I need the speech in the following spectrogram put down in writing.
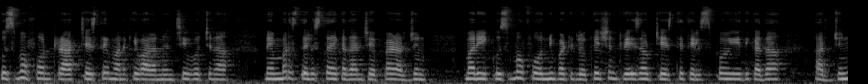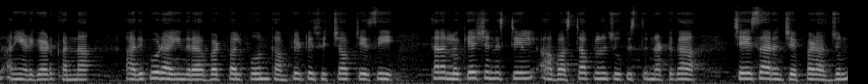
కుసుమ ఫోన్ ట్రాక్ చేస్తే మనకి వాళ్ళ నుంచి వచ్చిన నెంబర్స్ తెలుస్తాయి కదా అని చెప్పాడు అర్జున్. మరి కుసుమ ఫోన్ని బట్టి లొకేషన్ ట్రేస్ అవుట్ చేస్తే తెలిసిపోయేది కదా అర్జున్ అని అడిగాడు కన్నా. అది కూడా అయిందిరా బట్ వాళ్ళ ఫోన్ కంప్లీట్లీ స్విచ్ ఆఫ్ చేసి తన లొకేషన్ని స్టిల్ ఆ బస్ స్టాప్లోనే చూపిస్తున్నట్టుగా చేశారని చెప్పాడు అర్జున్.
